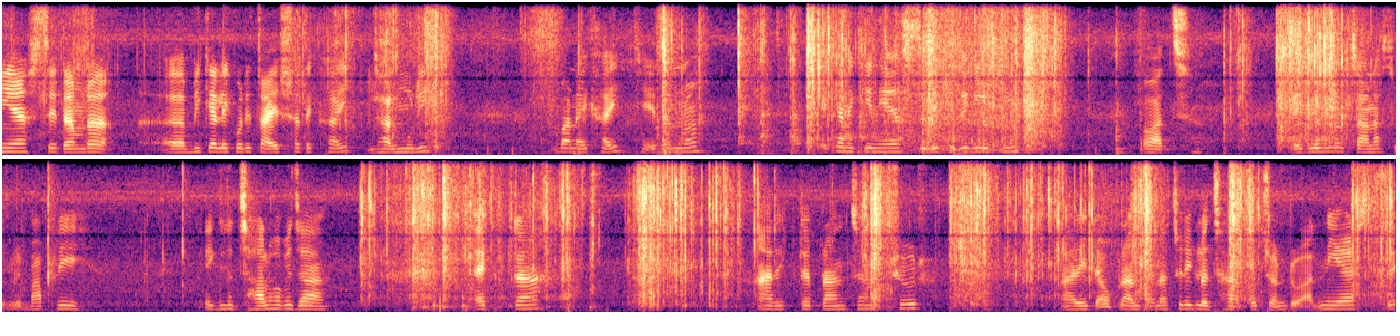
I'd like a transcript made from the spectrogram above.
নিয়ে আসছে। এটা আমরা বিকালে করে চায়ের সাথে খাই ঝালমুড়ি বানাই খাই, এজন্য। এখানে কি নিয়ে আসছে? দেখি তো এগুলো কি। ও আচ্ছা। এগুলো হলো চানাচুর, বাপরে। এগুলো ঝাল হবে যা। একটা আর একটা প্রাণ চানাচুর। আর এটাও প্রাণ চানাচুর, এগুলো ঝাল প্রচণ্ড। আর নিয়ে আসছে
